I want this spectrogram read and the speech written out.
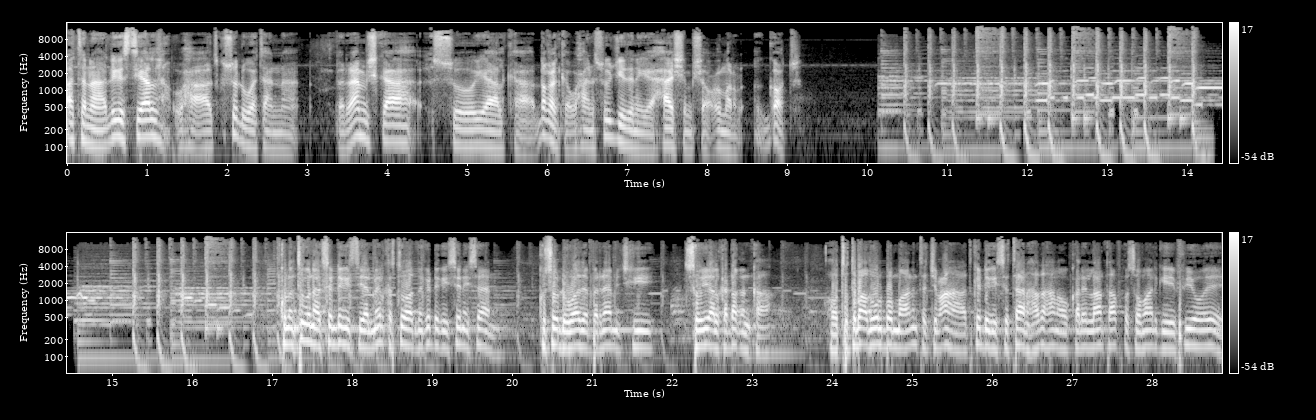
haatana dhegeystayaal waxa aad ku soo dhowaataan barnaamijka sooyaalka dhaqanka. Waxaana soo jeedinayaa xaashim sheekh cumar good kulanti wanaagsan dhegaystayaal meel kastoo aad naga dhegaysanaysaan ku soo dhowaada barnaamijkii sooyaalka dhaqanka oo toddobaad walba maalinta jimcaha aad ka dhegaysataan hadahan oo kale laanta afka soomaaliga ee v o a.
